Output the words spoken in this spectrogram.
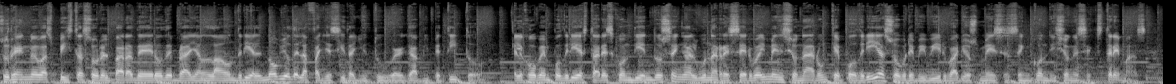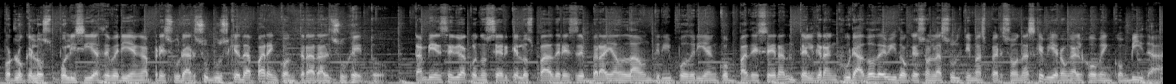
Surgen nuevas pistas sobre el paradero de Brian Laundry, el novio de la fallecida youtuber Gaby Petito. El joven podría estar escondiéndose en alguna reserva y mencionaron que podría sobrevivir varios meses en condiciones extremas, por lo que los policías deberían apresurar su búsqueda para encontrar al sujeto. También se dio a conocer que los padres de Brian Laundry podrían compadecer ante el gran jurado debido a que son las últimas personas que vieron al joven con vida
